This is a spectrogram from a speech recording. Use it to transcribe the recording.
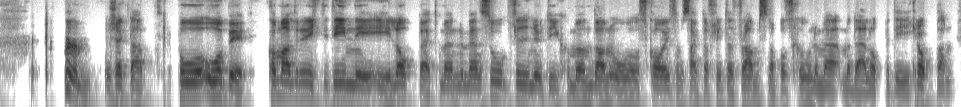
ursäkta, på Åby. Kom aldrig riktigt in i, i loppet, men, men såg fin ut i skymundan och ska ju som sagt ha flyttat fram sina positioner med, med det här loppet i kroppen.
